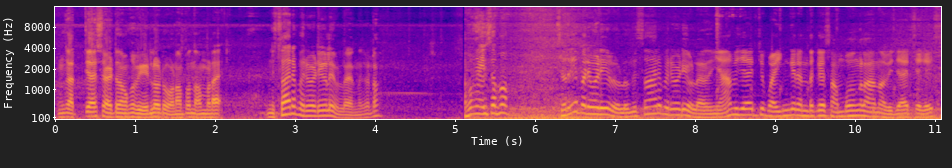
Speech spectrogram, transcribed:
നമുക്ക് അത്യാവശ്യമായിട്ട് നമുക്ക് വീട്ടിലോട്ട് പോകണം അപ്പം നമ്മുടെ നിസ്സാര പരിപാടികളേ ഉള്ളായിരുന്നു കേട്ടോ. അപ്പം കൈസപ്പം ചെറിയ പരിപാടികളേ ഉള്ളൂ. നിസ്സാര പരിപാടിയേ ഉള്ളായിരുന്നു. ഞാൻ വിചാരിച്ചു ഭയങ്കര എന്തൊക്കെ സംഭവങ്ങളാണെന്നാണ് വിചാരിച്ചത് ഗൈസ്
